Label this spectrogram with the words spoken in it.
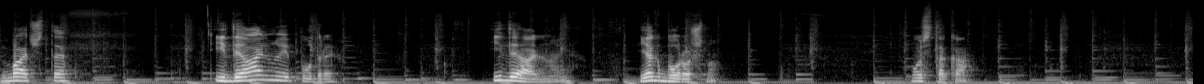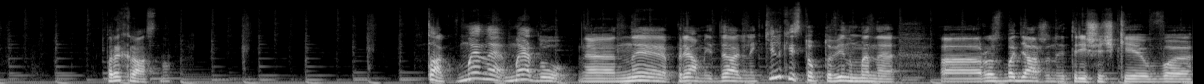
Бачите ідеальної пудри. Ідеальної. Як борошно. Ось така. Прекрасно. Так, в мене меду е, не прям ідеальна кількість, тобто він в мене е, розбадяжений трішечки в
